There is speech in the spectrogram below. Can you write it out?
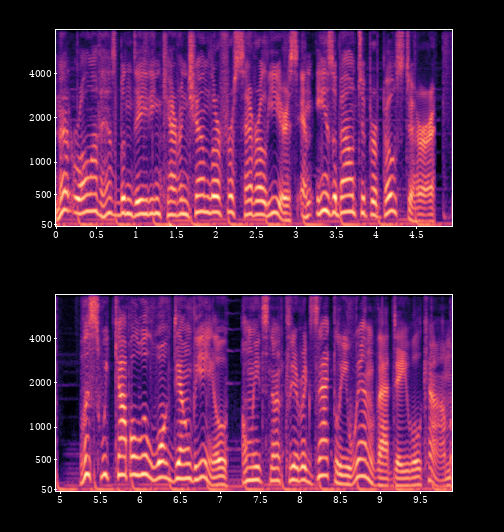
Matt Roloff has been dating Caryn Chandler for several years and is about to propose to her. This sweet couple will walk down the aisle, only it's not clear exactly when that day will come.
